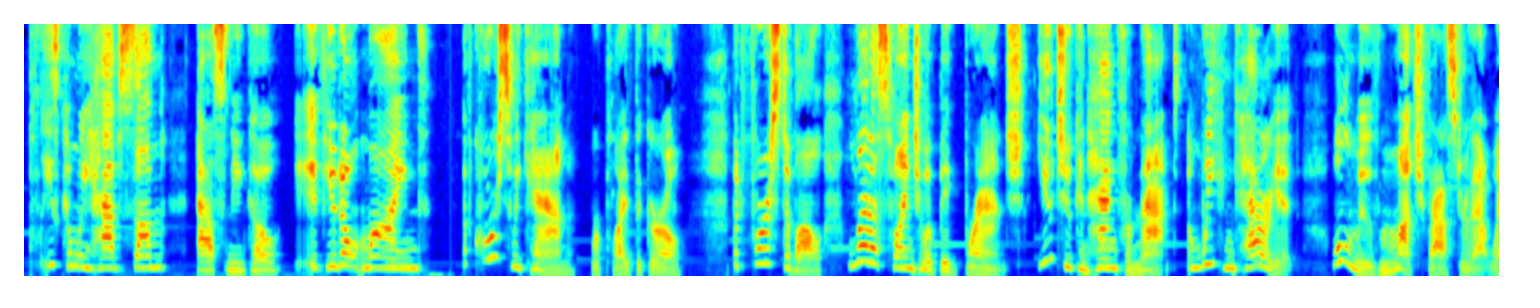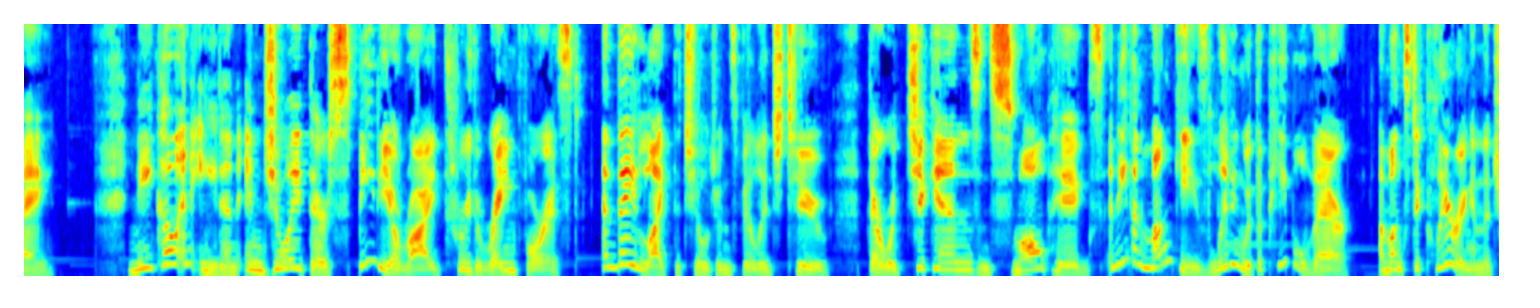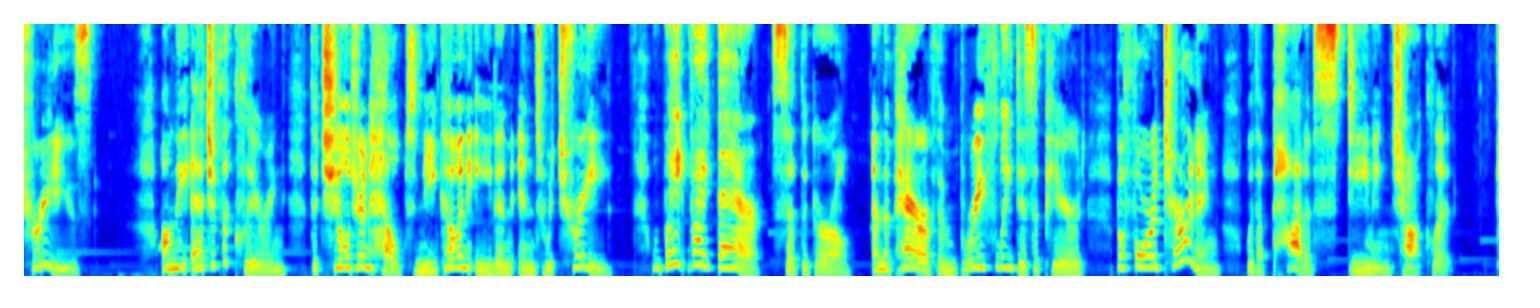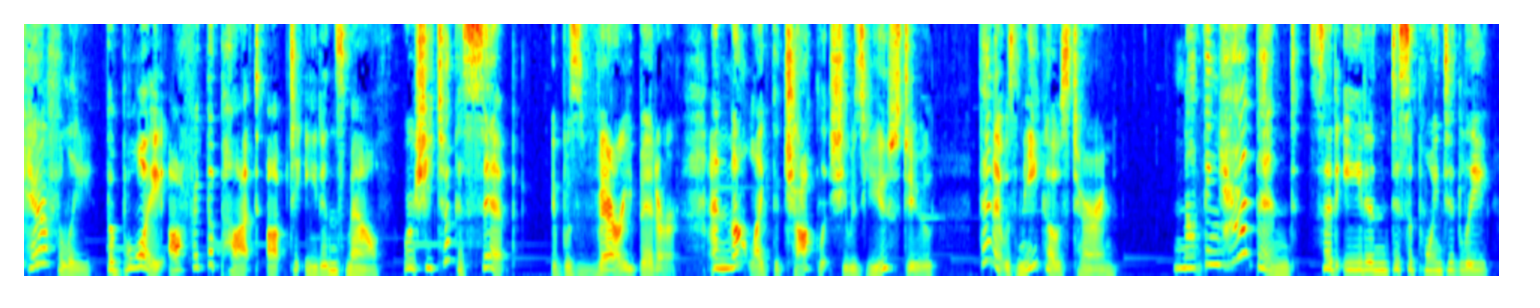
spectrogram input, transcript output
Please, can we have some? Asked Niko. If you don't mind. Of course we can, replied the girl. But first of all, let us find you a big branch. You two can hang from that, and we can carry it. We'll move much faster that way. Niko and Edin enjoyed their speedier ride through the rainforest, and they liked the children's village too. There were chickens and small pigs, and even monkeys living with the people there, amongst a clearing in the trees. On the edge of the clearing, the children helped Niko and Edin into a tree. Wait right there, said the girl, and the pair of them briefly disappeared before returning with a pot of steaming chocolate. Carefully, the boy offered the pot up to Edin's mouth, where she took a sip. It was very bitter, and not like the chocolate she was used to. Then it was Niko's turn. Nothing happened, said Edin disappointedly.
